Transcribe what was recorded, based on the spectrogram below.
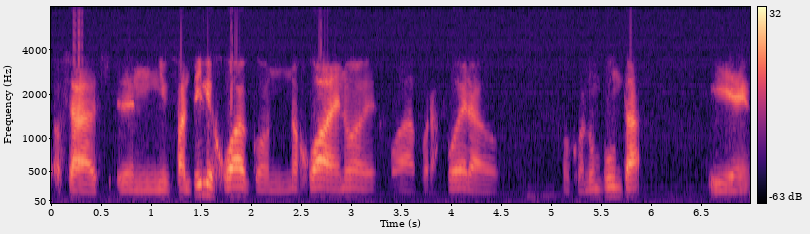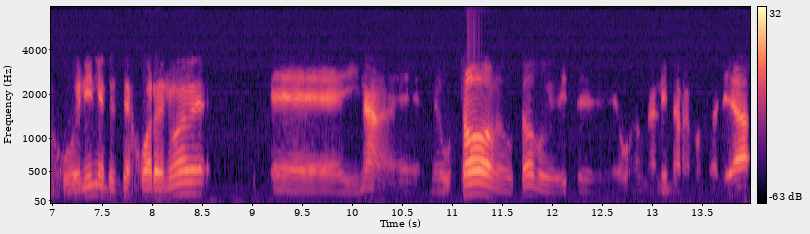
o sea, en infantiles jugaba con, no jugaba de nueve, jugaba por afuera o, o con un punta. Y en juvenil empecé a jugar de nueve eh, y nada, eh, me gustó, me gustó porque viste, es una linda responsabilidad.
